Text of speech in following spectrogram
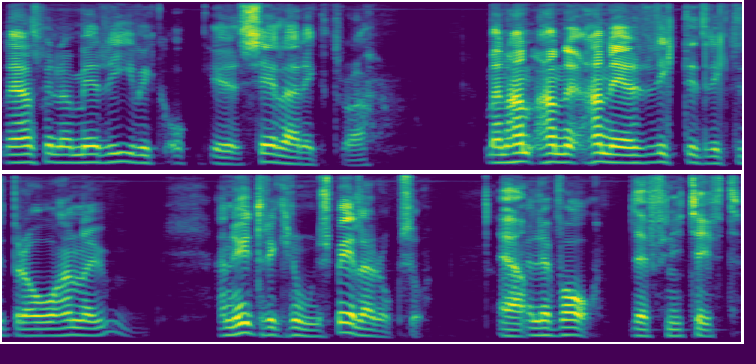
Nej, han spelar med Rivik och eh, Cehlarek tror jag. Men han, han, han är riktigt, riktigt bra och han är, han är ju Tre Kronor-spelare också. Ja, Eller var. Definitivt.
